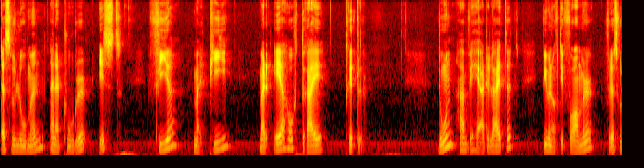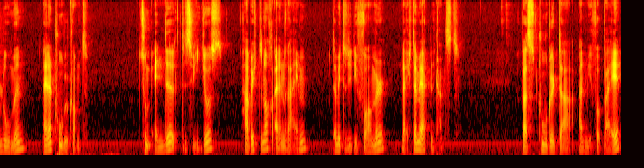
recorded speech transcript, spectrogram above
das Volumen einer Kugel ist 4 mal Pi mal r hoch 3 Drittel. Nun haben wir hergeleitet, wie man auf die Formel für das Volumen einer Kugel kommt. Zum Ende des Videos habe ich dann noch einen Reim, damit du dir die Formel leichter merken kannst. Was kugelt da an mir vorbei?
